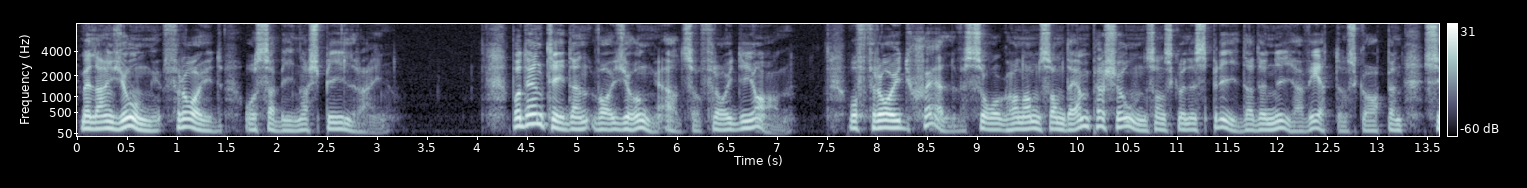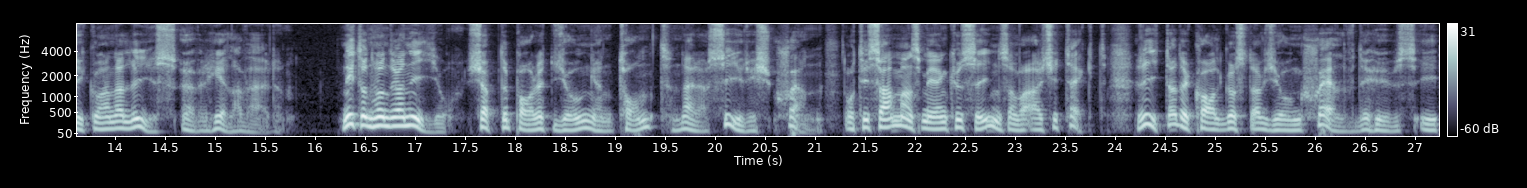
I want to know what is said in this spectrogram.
mellan Jung, Freud och Sabina Spielrein. På den tiden var Jung alltså freudian. Och Freud själv såg honom som den person som skulle sprida den nya vetenskapen psykoanalys över hela världen. 1909 köpte paret Jung en tomt nära Zürichsjön och tillsammans med en kusin som var arkitekt ritade Carl Gustav Jung själv det hus i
